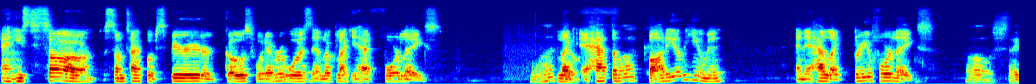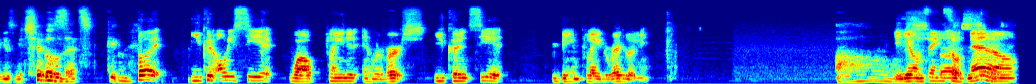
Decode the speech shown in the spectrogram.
and he saw some type of spirit or ghost, whatever it was, that looked like it had four legs. What? Like it had the fuck? body of a human and it had like three or four legs. Oh, that gives me chills. That's good. But you could only see it while playing it in reverse. You couldn't see it being played regularly. Oh, You get what I'm saying? So now,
